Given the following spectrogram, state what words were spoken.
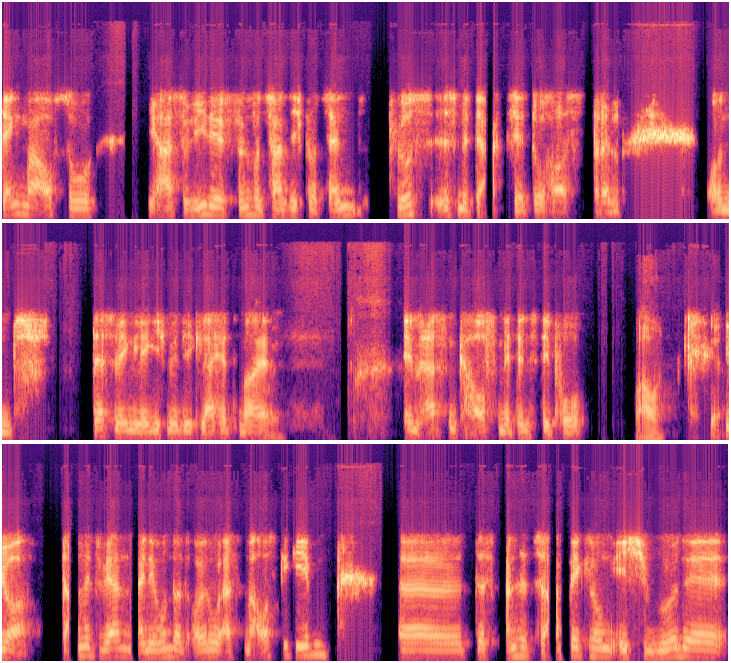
denke mal auch so, ja, solide 25 Prozent plus ist mit der Aktie durchaus drin. Und deswegen lege ich mir die gleich jetzt mal im ersten Kauf mit ins Depot. Wow. Ja, ja damit werden meine 100 Euro erstmal ausgegeben. Äh, das Ganze zur Abwicklung. Ich würde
